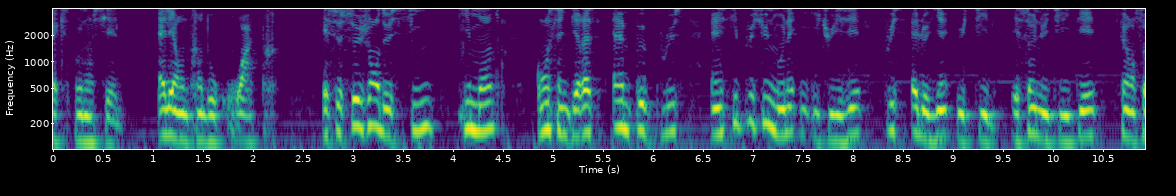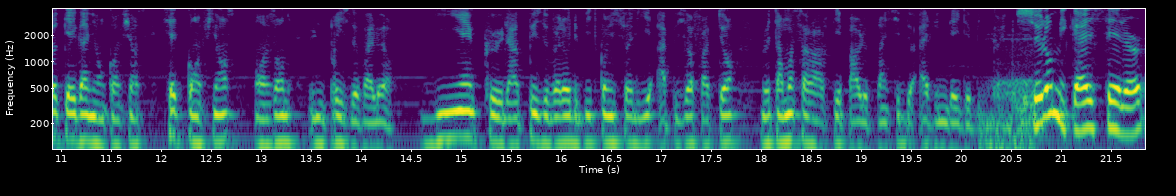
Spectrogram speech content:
exponentielle. Elle est en train de croître. Et c'est ce genre de signe qui montre qu'on s'intéresse un peu plus. Ainsi, plus une monnaie est utilisée, plus elle devient utile. Et son utilité fait en sorte qu'elle gagne en confiance. Cette confiance engendre une prise de valeur bien que la prise de valeur de Bitcoin soit liée à plusieurs facteurs, notamment sa rareté par le principe de halving day de Bitcoin. Selon Michael Saylor,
